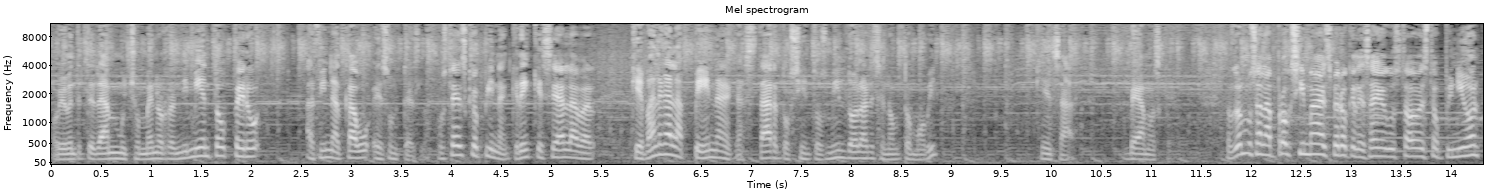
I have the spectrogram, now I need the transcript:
Obviamente te dan mucho menos rendimiento, pero al fin y al cabo es un Tesla. ¿Ustedes qué opinan? ¿Creen que sea que valga la pena gastar 200 mil dólares en un automóvil? ¿Quién sabe? Veamos qué. Nos vemos en la próxima, espero que les haya gustado esta opinión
